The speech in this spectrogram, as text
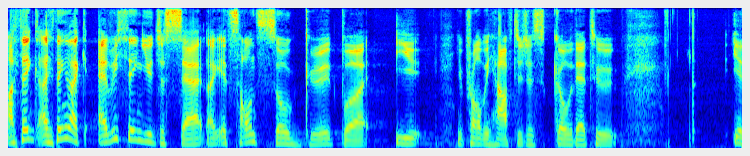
I think I think like everything you just said, like it sounds so good, but you you probably have to just go there to yeah,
